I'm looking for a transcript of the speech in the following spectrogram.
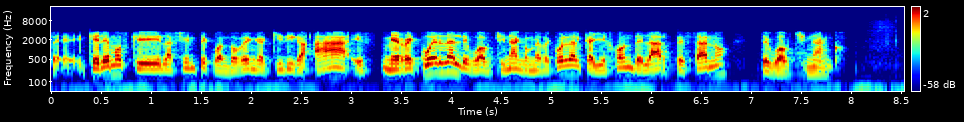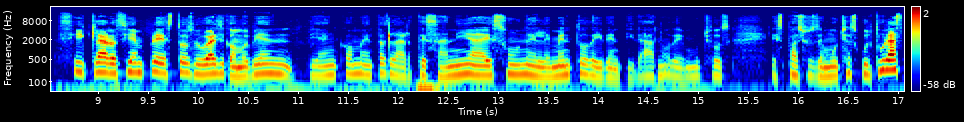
eh, queremos que la gente cuando venga aquí diga ah es me recuerda al de Huauchinango me recuerda al callejón del artesano de Huauchinango Sí, claro, siempre estos lugares, y como bien, bien comentas, la artesanía es un elemento de identidad, ¿no? De muchos espacios, de muchas culturas.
